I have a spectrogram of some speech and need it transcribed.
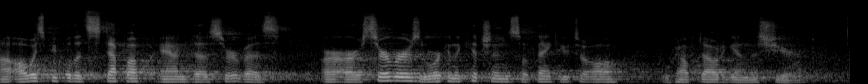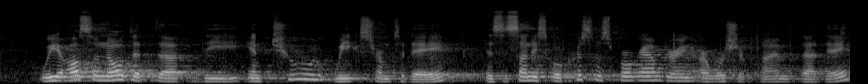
uh, always people that step up and uh, serve as our, our, servers and work in the kitchen, so thank you to all who helped out again this year. We also note that uh, the in two weeks from today is the Sunday School Christmas program during our worship time that day.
